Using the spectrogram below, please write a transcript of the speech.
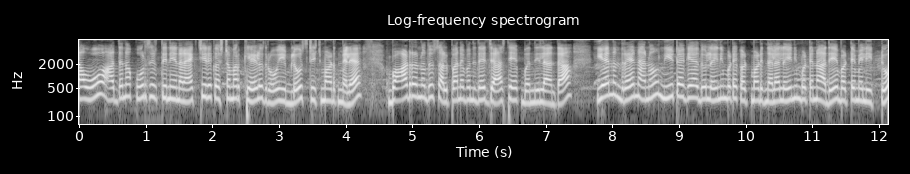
ನಾವು ಅದನ್ನು ಕೂರಿಸಿರ್ತೀನಿ. ನಾನು ಆ್ಯಕ್ಚುಲಿ ಕಸ್ಟಮರ್ ಕೇಳಿದ್ರು, ಈ ಬ್ಲೌಸ್ ಸ್ಟಿಚ್ ಮಾಡಿದ್ಮೇಲೆ ಬಾರ್ಡ್ರ್ ಅನ್ನೋದು ಸ್ವಲ್ಪನೇ ಬಂದಿದೆ, ಜಾಸ್ತಿ ಯಾಕೆ ಬಂದಿಲ್ಲ ಅಂತ. ಏನಂದರೆ ನಾನು ನೀಟಾಗಿ ಅದು ಲೈನಿಂಗ್ ಬಟ್ಟೆ ಕಟ್ ಮಾಡಿದ್ನಲ್ಲ ಲೈನಿಂಗ್ ಬಟ್ಟೆನ ಅದೇ ಬಟ್ಟೆ ಮೇಲೆ ಇಟ್ಟು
